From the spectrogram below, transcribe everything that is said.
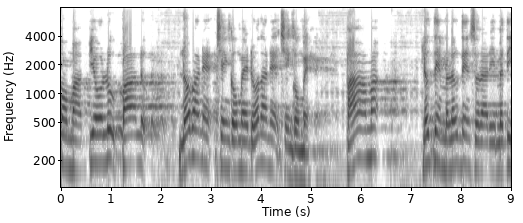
ပေါ်မှာပျော်လို့ပါလို့ လောဘနဲ့အချိန်ကုန်မယ်ဒေါသနဲ့အချိန်ကုန်မယ်ဘာမှလှုပ်တဲ့မလှုပ်တဲ့ဆိုတာတွေမသိ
